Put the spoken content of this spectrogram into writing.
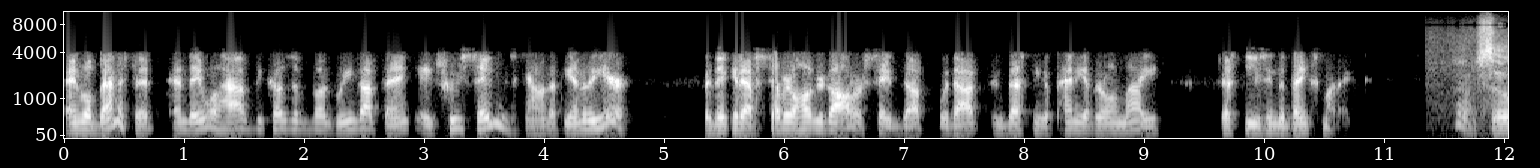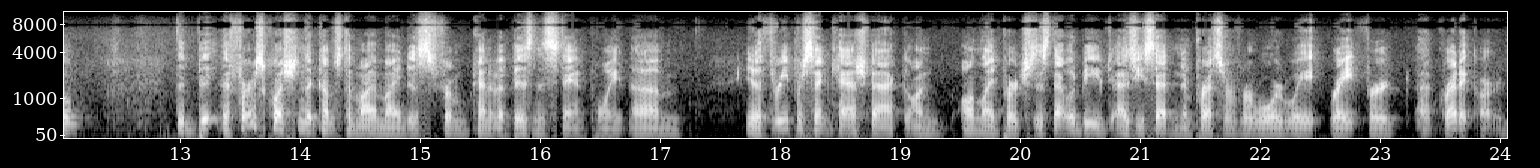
and will benefit, and they will have, because of uh, Green Dot Bank, a true savings account at the end of the year, where they could have several hundred dollars saved up without investing a penny of their own money, just using the bank's money. Oh, so the the first question that comes to my mind is from kind of a business standpoint. Um, you know, three percent cash back on online purchases. That would be, as you said, an impressive reward rate for a credit card.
